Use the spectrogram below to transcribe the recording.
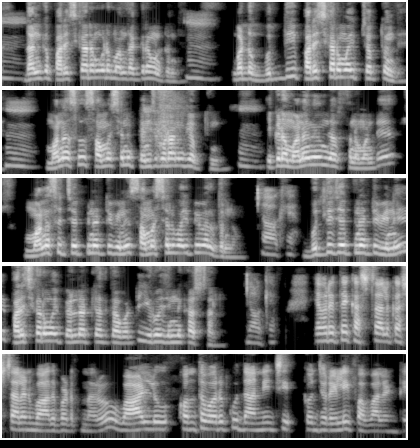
ఉమ్, దానికి పరిష్కారం కూడా మన దగ్గర ఉంటుంది. ఉమ్, బట్ బుద్ధి పరిష్కారం వైపు చెప్తుంది. మనసు సమస్యని పెంచుకోవడానికి చెప్తుంది. ఇక్కడ మనం ఏం చేస్తున్నామంటే మనసు చెప్పినట్టు విని సమస్యల వైపే వెళ్తున్నాం. ఓకే బుద్ధి చెప్పినట్టు విని పరిష్కారం వైపు వెళ్ళట్లేదు కాబట్టి ఈ రోజు ఇన్ని కష్టాలు. ఓకే ఎవరైతే కష్టాలు కష్టాలని బాధపడుతున్నారో వాళ్ళు కొంతవరకు దాని నుంచి కొంచెం రిలీఫ్ అవ్వాలంటే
